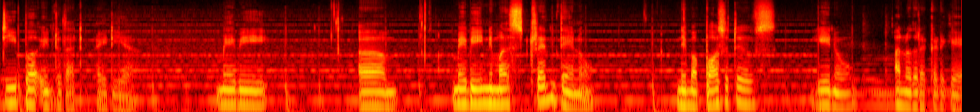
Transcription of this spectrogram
deeper into that idea maybe maybe ನಿಮ್ಮ ಸ್ಟ್ರೆಂತ್ ಏನು ನಿಮ್ಮ ಪಾಸಿಟಿವ್ಸ್ ಏನು ಅನ್ನೋದರ ಕಡೆಗೆ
